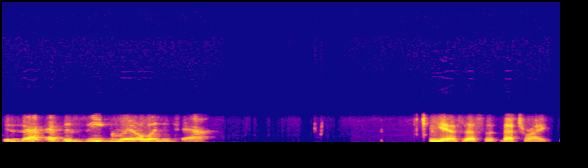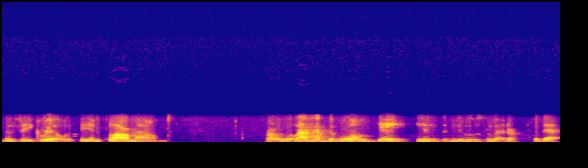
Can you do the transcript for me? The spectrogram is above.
Is that at the Z Grill and Tap? yes, that's the, that's right. The Z Grill would be in Flower Mound. Oh, well, I have the wrong date in the newsletter for that.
